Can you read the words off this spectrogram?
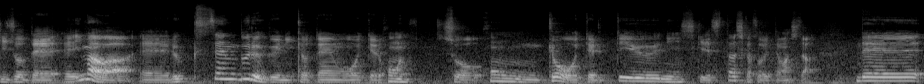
引所で、え、今は、えー、ルクセンブルグに拠点を置いている本本拠を置いてるっていう認識です。確かそう言ってました。で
